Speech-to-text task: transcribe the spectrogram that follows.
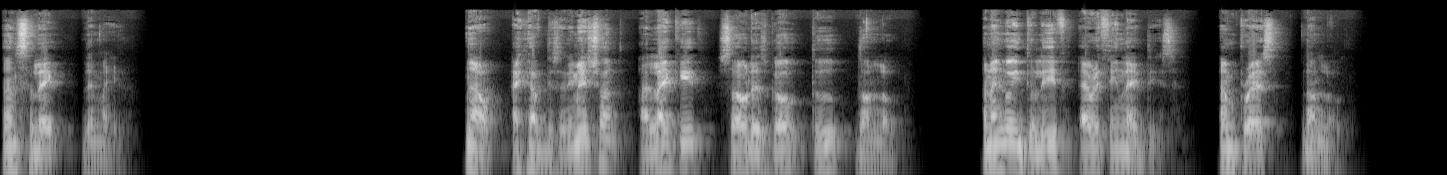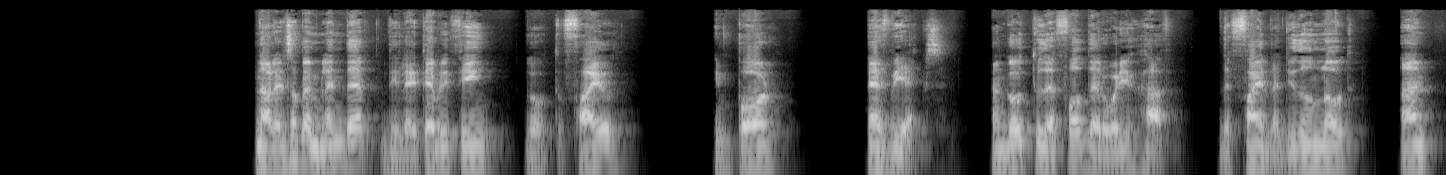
and select the male. Now I have this animation, I like it, so let's go to download. And I'm going to leave everything like this and press download. Now let's open Blender, delete everything, go to File, Import, FBX, and go to the folder where you have the file that you download and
